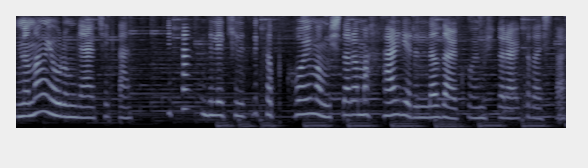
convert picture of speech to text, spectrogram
İnanamıyorum gerçekten. Bir tane bile kilitli kapı koymamışlar ama her yere lazer koymuşlar arkadaşlar.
